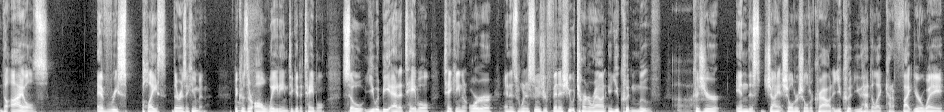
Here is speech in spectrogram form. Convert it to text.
the aisles, every place there is a human because they're all waiting to get a table. So you would be at a table taking an order, and as when as soon as you're finished, you would turn around and you couldn't move because you're in this giant shoulder shoulder crowd, and you could you had to like kind of fight your way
